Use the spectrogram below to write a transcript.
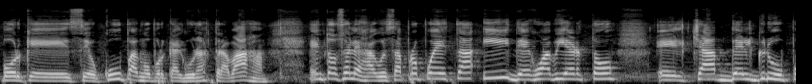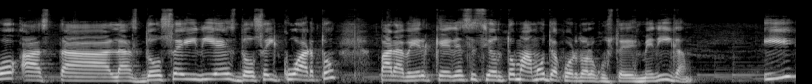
porque se ocupan o porque algunas trabajan. Entonces les hago esa propuesta y dejo abierto el chat del grupo hasta las 12 y 10, 12 y cuarto, para ver qué decisión tomamos de acuerdo a lo que ustedes me digan y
